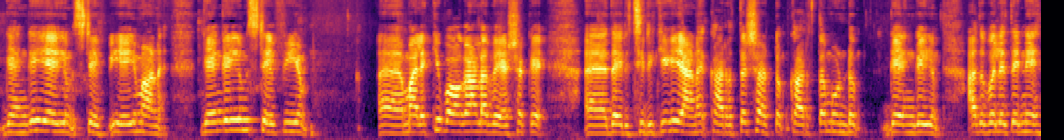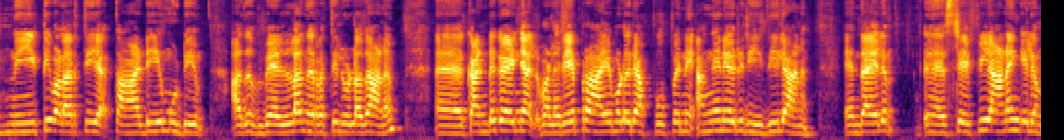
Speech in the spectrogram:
ഗംഗയെയും സ്റ്റെഫിയെയുമാണ്. ഗംഗയും സ്റ്റെഫിയും മലയ്ക്ക് പോകാനുള്ള വേഷമൊക്കെ ധരിച്ചിരിക്കുകയാണ്. കറുത്ത ഷർട്ടും കറുത്ത മുണ്ടും ഗംഗയും അതുപോലെ തന്നെ നീട്ടി വളർത്തിയ താടിയും മുടിയും അത് വെള്ള നിറത്തിലുള്ളതാണ്. കണ്ടു കഴിഞ്ഞാൽ വളരെ പ്രായമുള്ള ഒരു അപ്പൂപ്പന് അങ്ങനെ ഒരു രീതിയിലാണ്. എന്തായാലും സ്റ്റെഫി ആണെങ്കിലും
